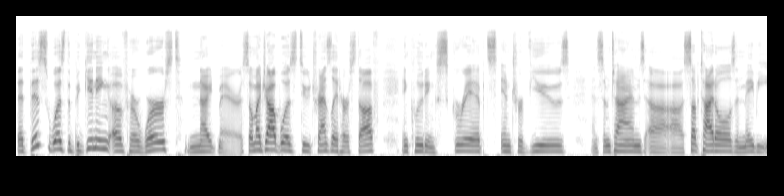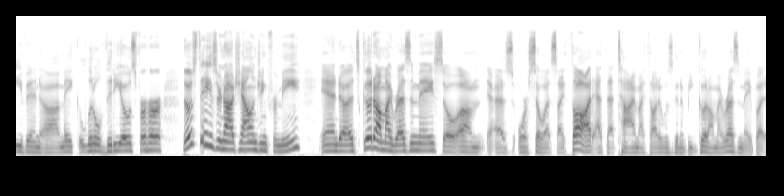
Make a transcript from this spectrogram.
that this was the beginning of her worst nightmare. So my job was to translate her stuff, including scripts, interviews, and sometimes uh, uh, subtitles, and maybe even uh, make little videos for her. Those things are not challenging for me, and uh, it's good on my resume. So um, as or so as I thought at that time, I thought it was gonna be good on my resume, but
